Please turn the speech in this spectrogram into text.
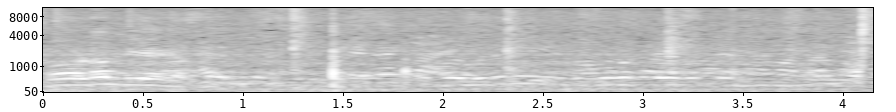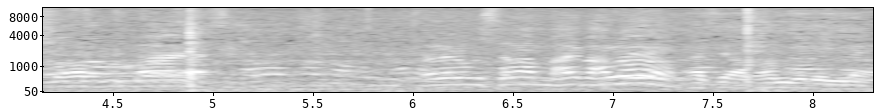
ছোটটা নিয়ে গেছে। সালাম ভাই ভালো? আছি আলহামদুলিল্লাহ।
